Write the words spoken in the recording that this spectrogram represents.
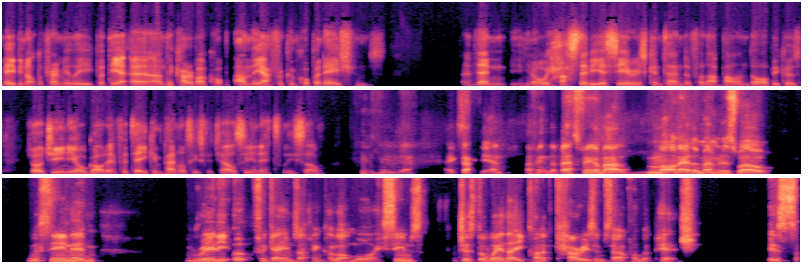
maybe not the Premier League, but the uh, and the Carabao Cup and the African Cup of Nations, then you know he has to be a serious contender for that Ballon d'Or because Jorginho got it for taking penalties for Chelsea in Italy. So yeah, exactly. And I think the best thing about Mane at the moment as well, we're seeing him really up for games. I think a lot more. He seems just the way that he kind of carries himself on the pitch is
